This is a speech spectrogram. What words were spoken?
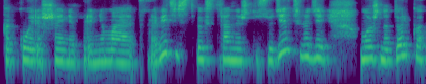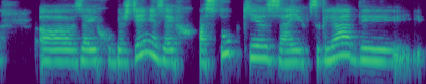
какое решение принимает правительство их страны, что судить людей можно только а, за их убеждения, за их поступки, за их взгляды,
